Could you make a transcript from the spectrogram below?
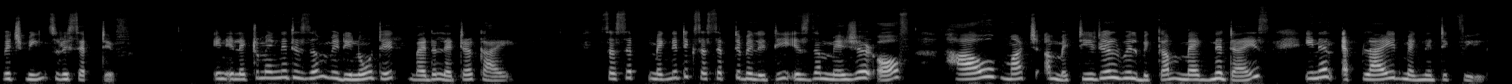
which means receptive in electromagnetism, we denote it by the letter chi. Suscept magnetic susceptibility is the measure of how much a material will become magnetized in an applied magnetic field.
